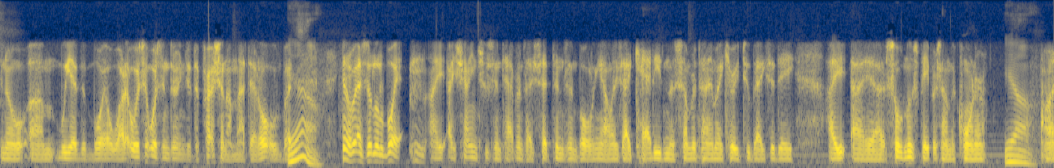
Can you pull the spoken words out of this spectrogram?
You know, um, we had to boil water, which it wasn't during the Depression. I'm not that old, but yeah. you know, as a little boy, I, I shined shoes in taverns. I set pins in bowling alleys. I caddied in the summertime. I carried two bags a day. I, I uh, sold newspapers on the corner. Yeah. Uh,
